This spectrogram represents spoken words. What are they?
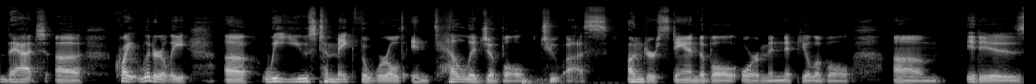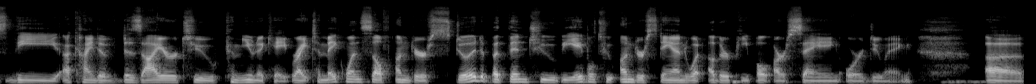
that uh, quite literally uh, we use to make the world intelligible to us, understandable or manipulable. Um, it is the a kind of desire to communicate, right? To make oneself understood, but then to be able to understand what other people are saying or doing. Uh,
